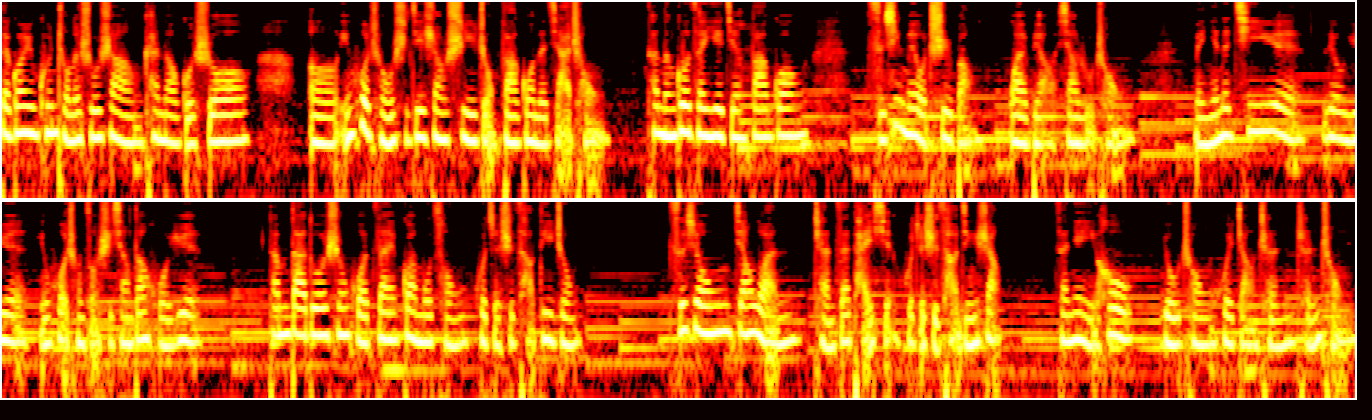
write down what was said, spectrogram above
在关于昆虫的书上看到过，说，呃，萤火虫实际上是一种发光的甲虫，它能够在夜间发光，雌性没有翅膀，外表像蠕虫。每年的七月、六月，萤火虫总是相当活跃。它们大多生活在灌木丛或者是草地中，雌雄将卵产在苔藓或者是草茎上，三年以后，幼虫会长成成虫。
